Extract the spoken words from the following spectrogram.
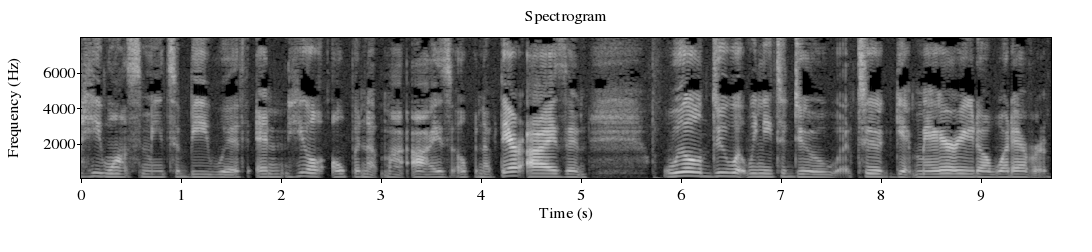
he wants me to be with and he'll open up my eyes, open up their eyes and we'll do what we need to do to get married or whatever.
